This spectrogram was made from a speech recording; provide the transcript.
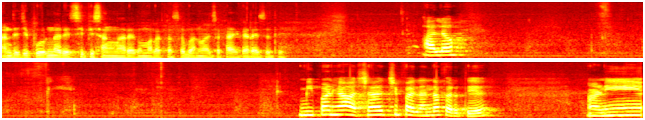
आणि त्याची पूर्ण रेसिपी सांगणार आहे तुम्हाला कसं बनवायचं काय करायचं ते. आलं. मी पण ह्या अशाची पहिल्यांदा करते आणि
